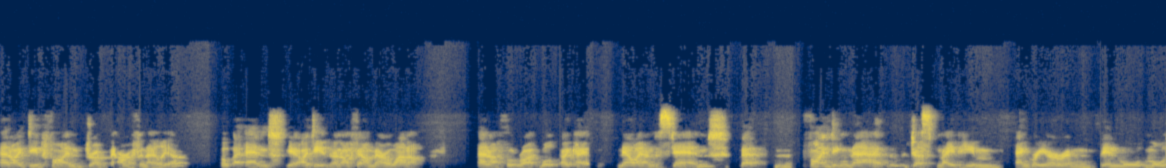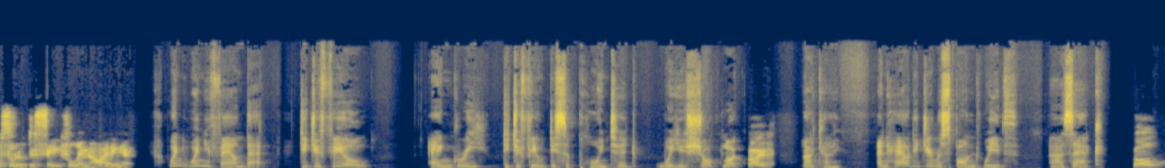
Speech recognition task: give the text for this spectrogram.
and I did find drug paraphernalia, oh, and yeah, I did, and I found marijuana. And I thought, right, well, okay, now I understand that finding that just made him angrier and then more more sort of deceitful in hiding it. When when you found that, did you feel angry? Did you feel disappointed? Were you shocked? Like both. Okay. And how did you respond with uh, Zac? Well,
